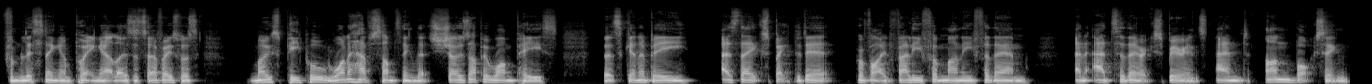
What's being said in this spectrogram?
from listening and putting out loads of surveys was most people want to have something that shows up in one piece that's going to be as they expected it, provide value for money for them, and add to their experience. And unboxing,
